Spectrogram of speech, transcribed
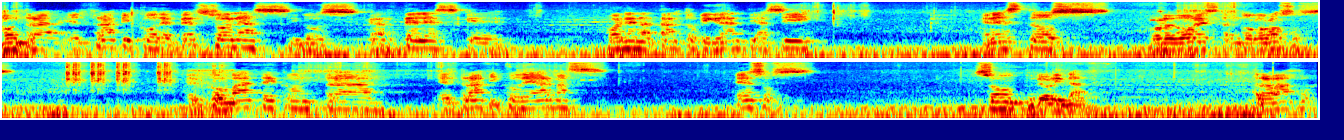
contra el tráfico de personas y los carteles que ponen a tanto migrante así en estos corredores tan dolorosos. El combate contra el tráfico de armas, esos son prioridad. Trabajo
